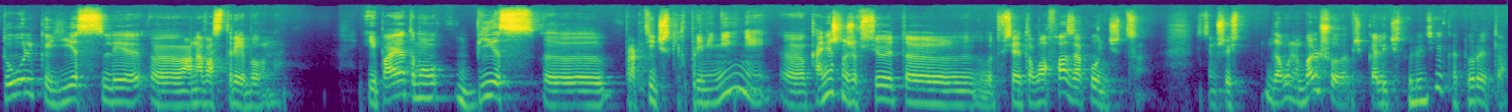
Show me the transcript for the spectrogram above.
только если э, она востребована. И поэтому без э, практических применений, э, конечно же, все это, вот вся эта лафа закончится. С тем, что довольно большое вообще количество людей, которые там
